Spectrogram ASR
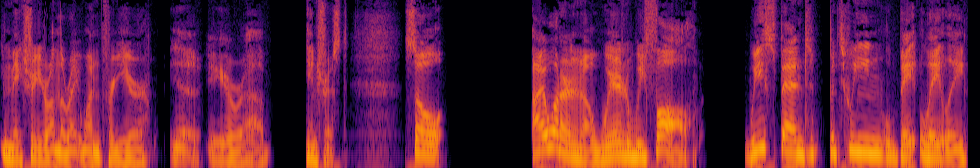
make sure you're on the right one for your uh, your uh, interest. So I want to know where do we fall? We spend between lately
